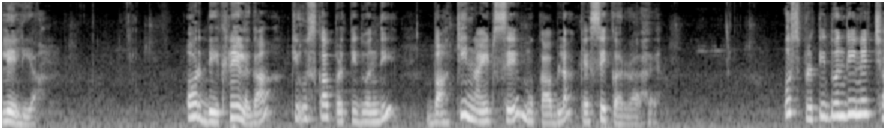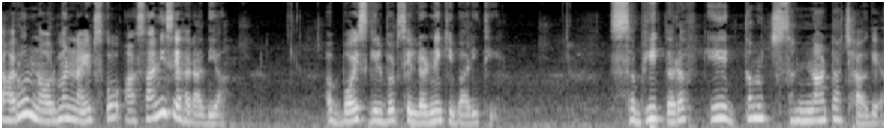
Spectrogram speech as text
ले लिया और देखने लगा कि उसका प्रतिद्वंदी बाकी नाइट से मुकाबला कैसे कर रहा है। उस प्रतिद्वंदी ने चारों नॉर्मन नाइट्स को आसानी से हरा दिया। अब बॉयस गिलबर्ट से लड़ने की बारी थी। सभी तरफ़ एकदम सन्नाटा छा गया।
